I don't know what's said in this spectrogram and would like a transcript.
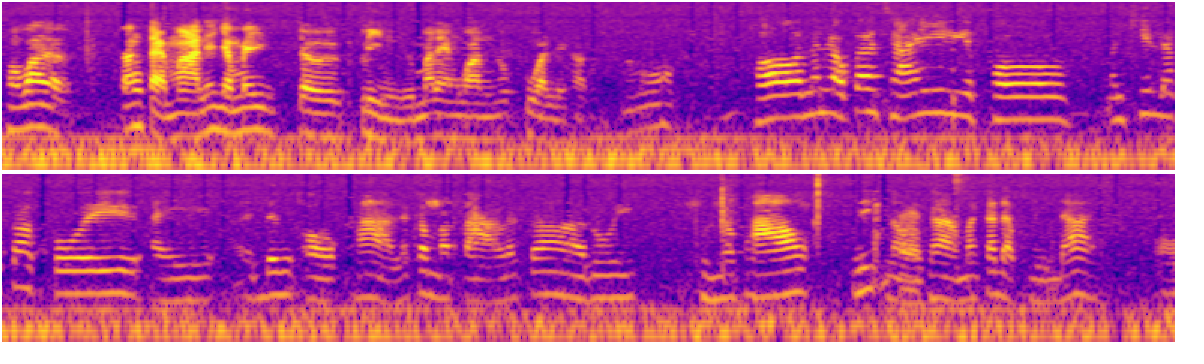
เพราะว่าตั้งแต่มาเนี่ยยังไม่เจอกลิ่นหรือแมลงวันรบกวนเลยครับ อ๋อพอนั้นเราก็ใช้พอมันคิดแล้วก็โกยไอ้ไอ้ดึงออกค่ะ แล้วก็มาตากแล้วก็โรยขุนมะพร้าวนิดหน่อยค่ะ มันก็ดับกลิ่นได้ อ๋อ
